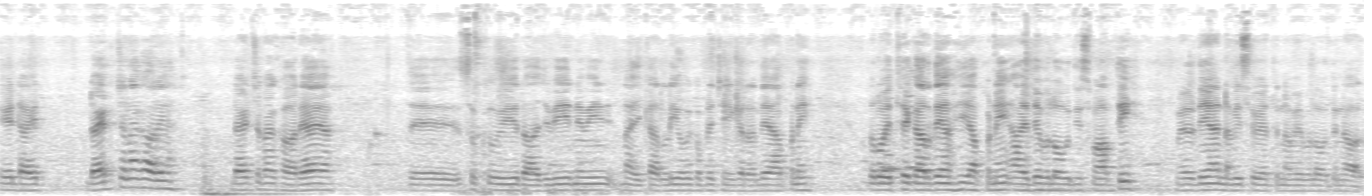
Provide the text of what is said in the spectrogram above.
ਇਹ ਡਾਈਟ ਡਾਈਟ ਚਨਾ ਖਾ ਰਿਹਾ ਡਾਈਟ ਚਨਾ ਖਾ ਰਿਹਾ ਆ। ਤੇ ਸੁਖਵੀਰ ਰਾਜਵੀਰ ਨੇ ਵੀ ਨਹਾਈ ਕਰ ਲਈ, ਉਹ ਵੀ ਕੱਪੜੇ ਚੇਂਜ ਕਰਨ ਦੇ ਆ ਆਪਣੇ। ਚਲੋ ਇੱਥੇ ਕਰਦੇ ਆ ਅਸੀਂ ਆਪਣੇ ਅੱਜ ਦੇ ਵਲੌਗ ਦੀ ਸਮਾਪਤੀ। ਮਿਲਦੇ ਆ ਨਵੀਂ ਸਵੇਰ ਤੇ ਨਵੇਂ ਵਲੌਗ ਦੇ ਨਾਲ।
